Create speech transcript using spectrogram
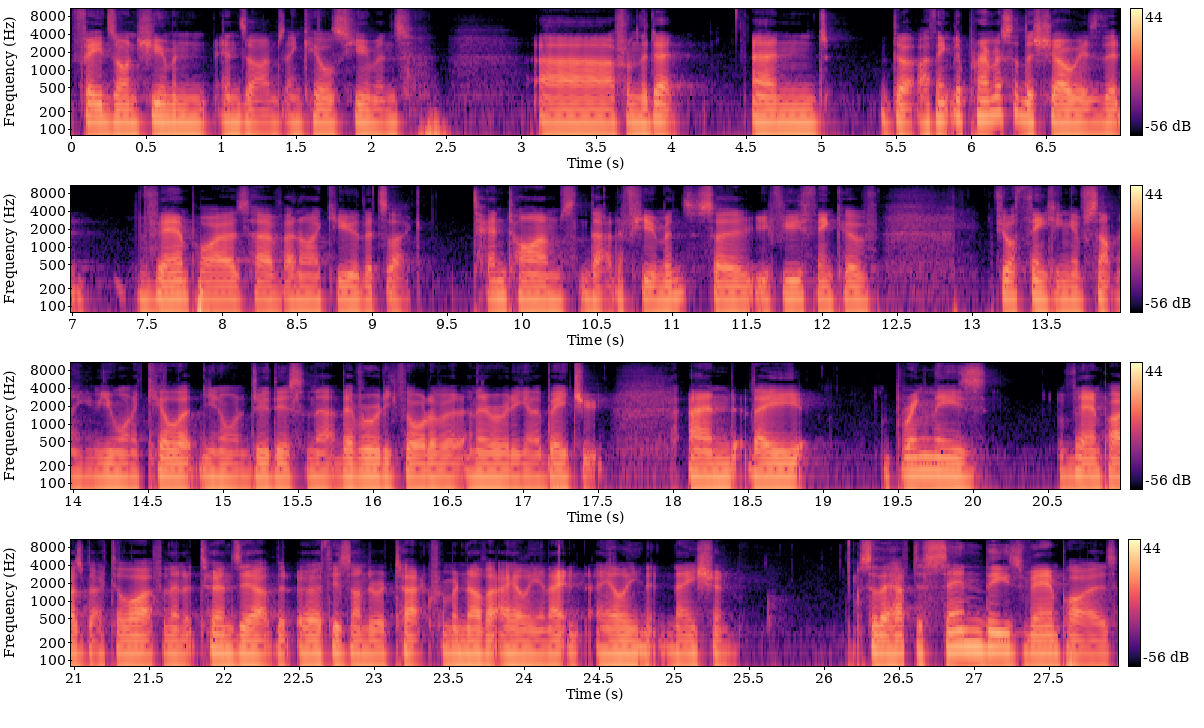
feeds on human enzymes and kills humans uh, from the dead. And the I think the premise of the show is that vampires have an IQ that's like ten times that of humans. So if you think of if you're thinking of something, if you want to kill it, you don't want to do this and that, they've already thought of it and they're already going to beat you. And they bring these vampires back to life, and then it turns out that Earth is under attack from another alien alien nation. So they have to send these vampires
